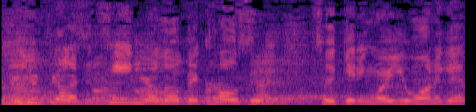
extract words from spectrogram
Do you feel as a team you're a little bit closer to getting where you want to get?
